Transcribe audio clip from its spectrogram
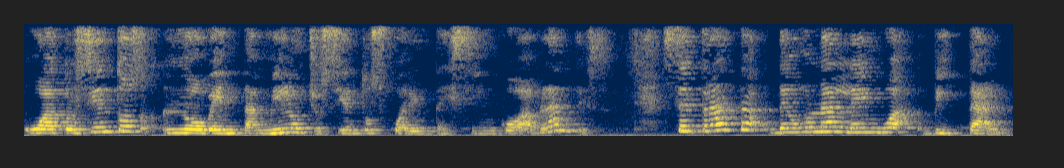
490.845 hablantes. Se trata de una lengua vital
